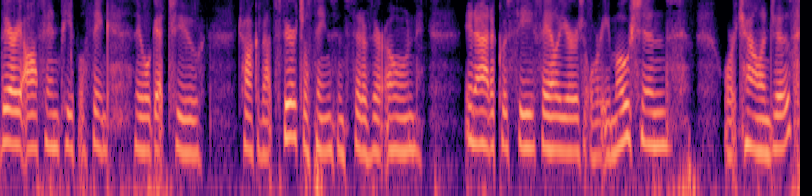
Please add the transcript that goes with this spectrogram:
Very often, people think they will get to talk about spiritual things instead of their own inadequacy, failures, or emotions or challenges.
